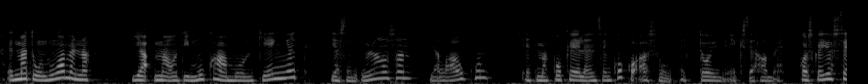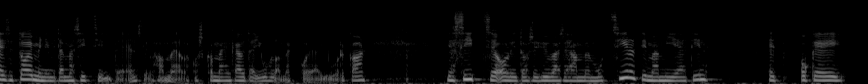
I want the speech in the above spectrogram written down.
Että mä tuun huomenna, ja mä otin mukaan mun kengät ja sen yläosan ja laukun, että mä kokeilen sen koko asun, että toimiiko se hame. Koska jos ei se toimi, niin mitä mä sit silti teen sillä hameella, koska mä en käytä juhlamekkoja juurikaan. Ja sitten se oli tosi hyvä se hame, mutta silti mä mietin, että okei,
